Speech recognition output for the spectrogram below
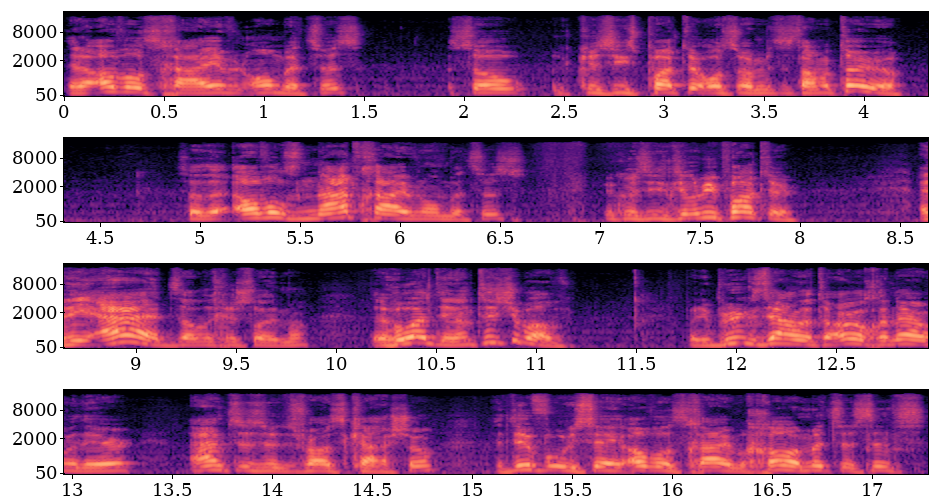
that Aval's chayiv in all mitzvahs, so because he's potter also on mitzvahs Talmud Torah. So the Aval's not chayiv in all mitzvahs because he's going to be potter. And he adds Alich Shlomo that who did on Tisha But he brings down that the Aruch over there answers it as kasha. That therefore we say Aval's chayiv b'chol mitzvah since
